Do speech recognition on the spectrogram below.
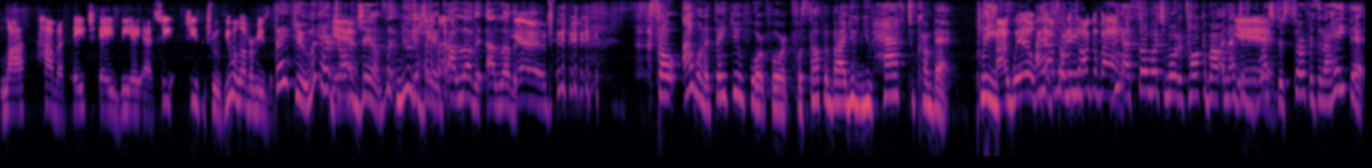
La Havas H A V A S. She she's the truth. You will love her music. Thank you. Look at her Yeah. dropping gems. Look, music gems. I love it. I love it. Yes. So I want to thank you for for for stopping by. You you have to come back, please. I will. We I got have so more to many- talk about. We got so much more to talk about, and I just brushed the surface, and I hate that.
